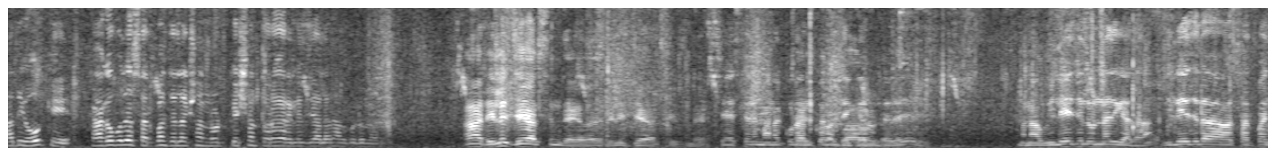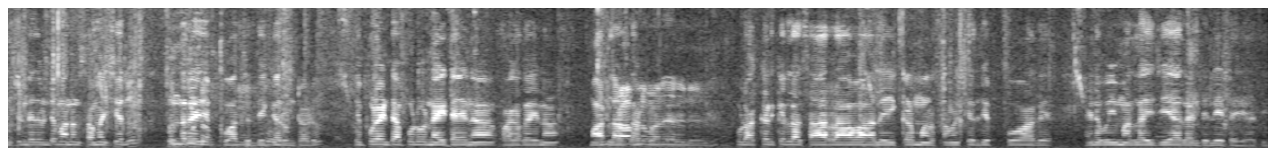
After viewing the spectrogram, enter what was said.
అది ఓకే. కాకపోతే సర్పంచ్ ఎలక్షన్ నోటిఫికేషన్ త్వరగా రిలీజ్ చేయాలని అనుకుంటున్నారు. ఆ, రిలీజ్ చేయాల్సిందే కదా రిలీజ్ చేయాల్సిందే. చేస్తేనే మనకు కూడా అనుకూల దగ్గర ఉంటుంది. మన విలేజ్లో ఉన్నది కదా విలేజ్లో సర్పంచ్ ఉండేది ఉంటే మనం సమస్యలు తొందరగా చెప్పుకోవచ్చు. దగ్గర ఉంటాడు. ఎప్పుడంటే అప్పుడు నైట్ అయినా పగలైనా మాట్లాడుతూ ఇప్పుడు అక్కడికి వెళ్ళా సార్ రావాలి ఇక్కడ మన సమస్యలు చెప్పుకోవాలి ఆయన పోయి మళ్ళీ చేయాలంటే లేట్ అయ్యేది.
